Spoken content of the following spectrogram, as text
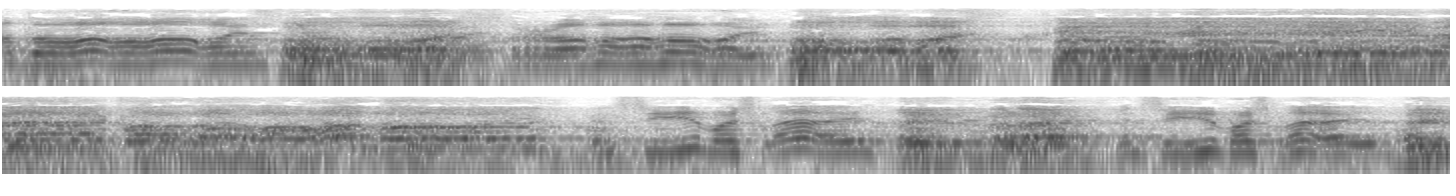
Adoy, roy, in sie was leid, in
